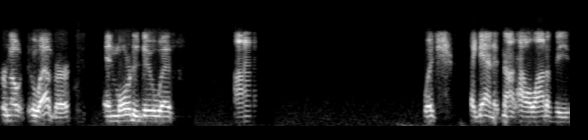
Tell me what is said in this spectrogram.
promote whoever, and more to do with, uh, which again is not how a lot of these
